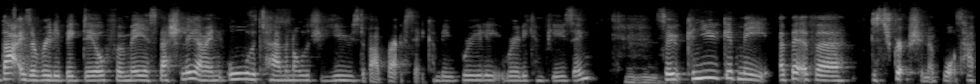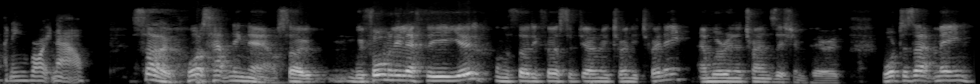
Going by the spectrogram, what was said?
that is a really big deal for me, especially. I mean, all the terminology used about Brexit can be really, really confusing. Mm-hmm. So, can you give me a bit of a description of what's happening right now? So, what's happening now? So, we formally left the EU on the 31st of January 2020, and we're in a transition period. What does that mean?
